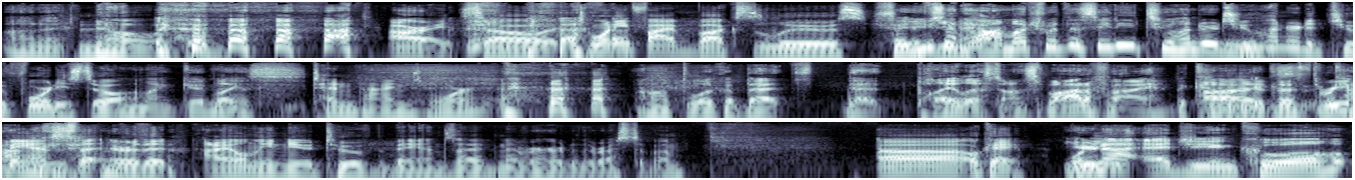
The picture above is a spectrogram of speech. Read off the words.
on it. No. All right. So 25 bucks loose. So you If said how much with the CD? Two hundred. 200 to 240 still. Oh my goodness. Like 10 times more. I'll have to look up that that playlist on Spotify. The Uh, the three comics- bands that or that I only knew two of the bands. I had never heard of the rest of them. Uh, okay. What You're do you- not edgy and cool.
